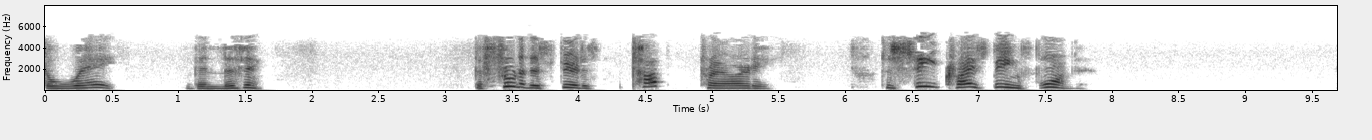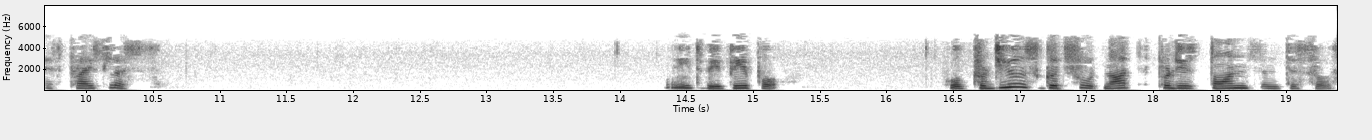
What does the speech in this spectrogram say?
the way we've been living. The fruit of the Spirit is top priority. To see Christ being formed is priceless. We need to be people who produce good fruit, not produce thorns and thistles.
